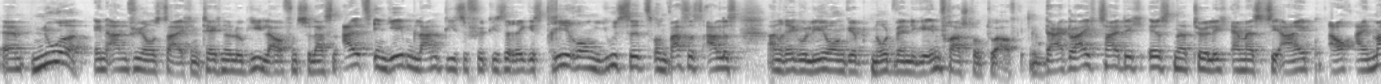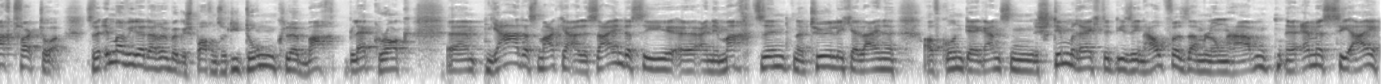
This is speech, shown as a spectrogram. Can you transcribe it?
ähm, nur in Anführungszeichen Technologie laufen zu lassen, als in jedem Land diese für diese Registrierung, Usage und was es alles an Regulierung gibt, notwendige Infrastruktur aufgibt. Da gleichzeitig ist natürlich MSCI auch ein Machtfaktor. Es wird immer wieder darüber gesprochen, so die dunkle Macht, BlackRock. Ähm, ja, das mag ja alles sein, dass sie äh, eine Macht sind, natürlich alleine aufgrund der ganzen Stimmrechte, die sie in Hauptversammlungen haben. Äh, MSCI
